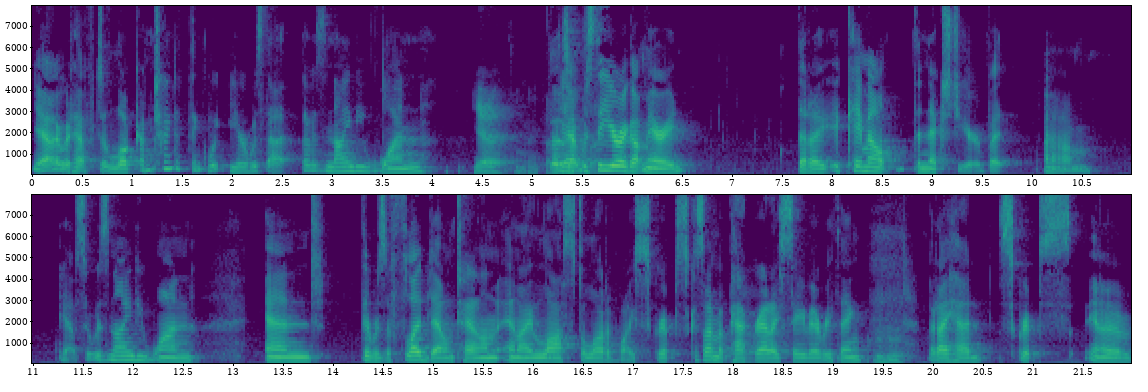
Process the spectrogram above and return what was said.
Yeah, I would have to look. I'm trying to think what year was that? That was 91. Yeah, something like that. That yeah, it was right. the year I got married. That I it came out the next year, but um, yeah, so it was 91 and there was a flood downtown and I lost a lot of my scripts because I'm a pack rat, I save everything. Mm-hmm. But I had scripts in a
